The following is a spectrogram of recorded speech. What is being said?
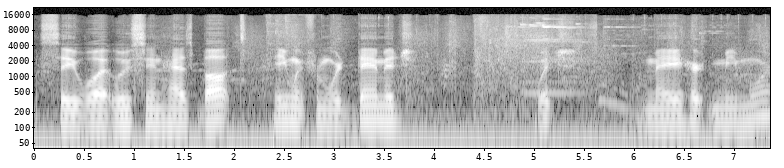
Let's see what Lucian has bought. He went for more damage, which may hurt me more.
